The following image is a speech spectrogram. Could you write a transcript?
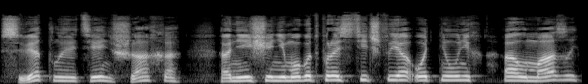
Светлая тень шаха, они еще не могут простить, что я отнял у них алмазы.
